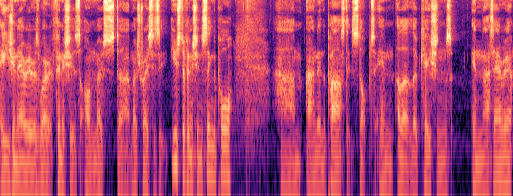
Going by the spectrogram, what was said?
Asian area is where it finishes on most uh, most races. It used to finish in Singapore, um, and in the past it stopped in other locations in that area.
